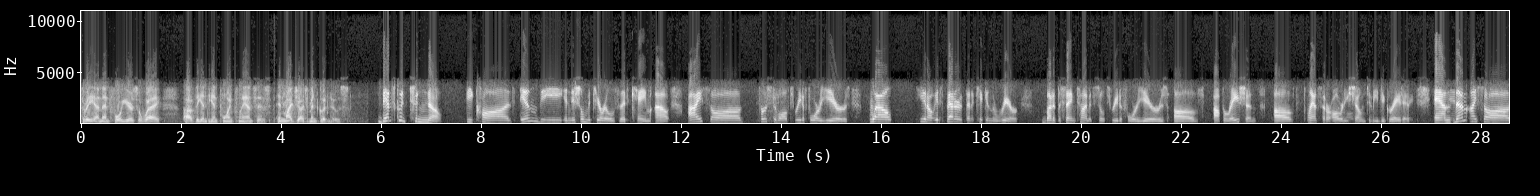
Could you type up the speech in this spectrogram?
three and then four years away, of the Indian Point plants is, in my judgment, good news. That's good to know because in the initial materials that came out, I saw, first of all, three to four years. Well, you know, it's better than a kick in the rear, but at the same time, it's still three to four years of operation of plants that are already shown to be degraded. And then I saw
